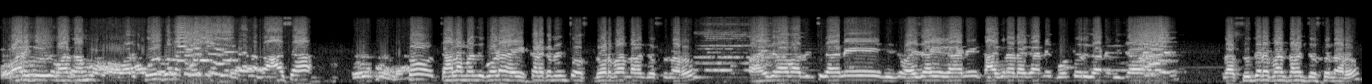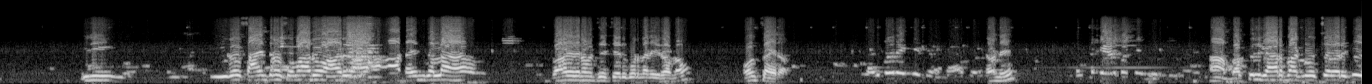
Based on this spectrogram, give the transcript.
వారికి వారి వారు కోరుకున్న కోరిక ఆశ తో చాలా మంది కూడా ఇక్కడక్కడ నుంచి దూర ప్రాంతాల నుంచి వస్తున్నారు. హైదరాబాద్ నుంచి కానీ వైజాగ్ కానీ కాకినాడ కానీ గుంటూరు కానీ విజయవాడ కానీ ఇలా సుదూర ప్రాంతాల నుంచి వస్తున్నారు. ఇది ఈరోజు సాయంత్రం సుమారు ఆరు ఆ- టైం కల్లా ద్వారకా చేరుకుంటుందని ఈ రథం. ఓం సాయిరామ్. అవునండి భక్తులకి ఏర్పాట్లు వచ్చే వరకు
